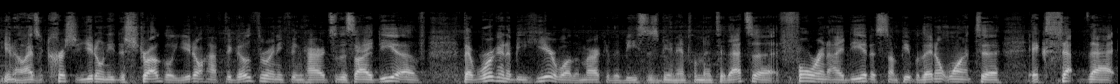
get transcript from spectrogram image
you know as a christian you don't need to struggle. You don't have to go through anything hard. So this idea of that we're going to be here while the mark of the beast is being implemented that's a foreign idea to some people. They don't want to accept that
